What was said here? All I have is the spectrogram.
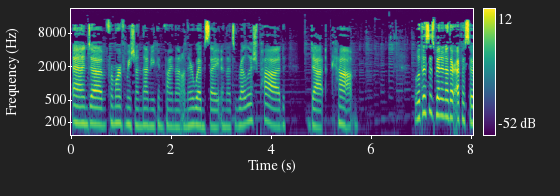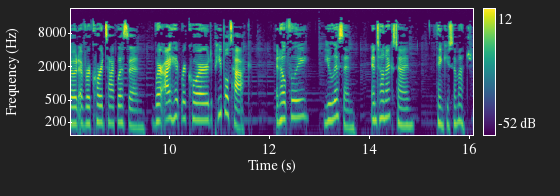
And um, for more information on them, you can find that on their website, and that's relishpod.com. Well, this has been another episode of Record Talk Listen, where I hit record people talk, and hopefully you listen. Until next time, thank you so much.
